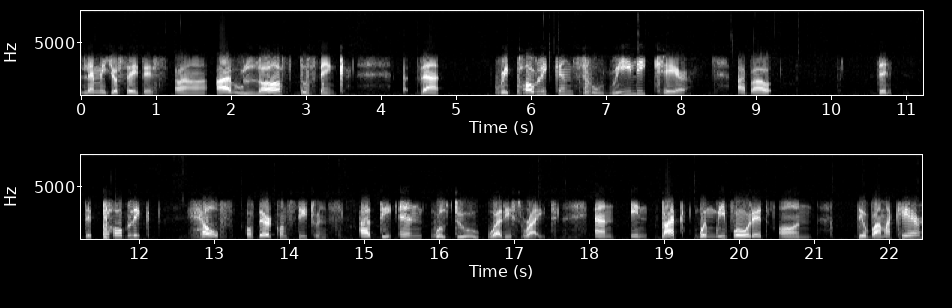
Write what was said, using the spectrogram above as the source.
let me just say this: uh, I would love to think that Republicans who really care about the the public health of their constituents at the end will do what is right. And in back when we voted on the Obamacare,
